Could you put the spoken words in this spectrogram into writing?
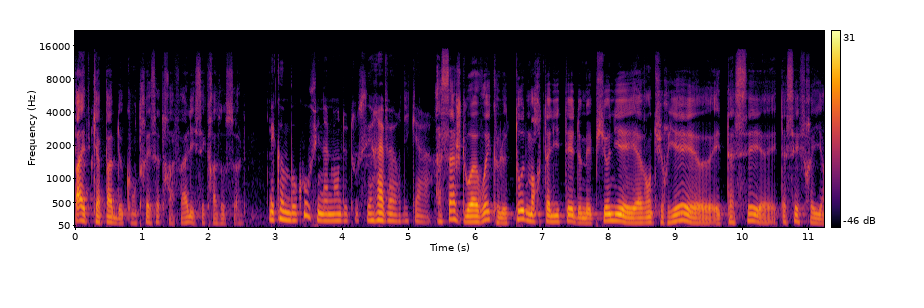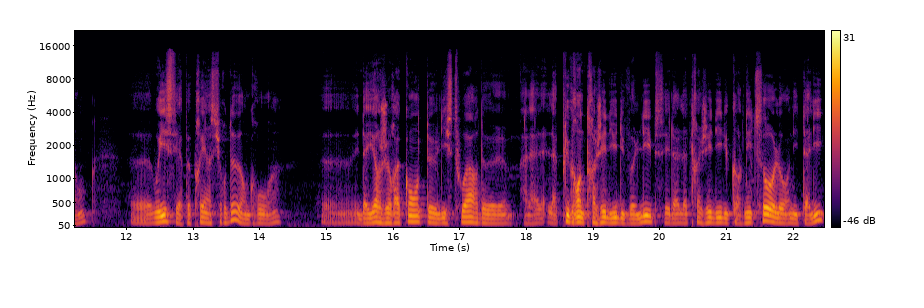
pas être capable de contrer cette rafale, il s'écrase au sol. Mais comme beaucoup finalement de tous ces rêveurs d'Icar. À ça, je dois avouer que le taux de mortalité de mes pionniers et aventuriers euh, est, assez, est assez effrayant. Euh, oui, c'est à peu près un sur deux en gros. Hein. Euh, d'ailleurs, je raconte l'histoire de la, plus grande tragédie du vol libre, c'est la, la, tragédie du Cornizzolo en Italie,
